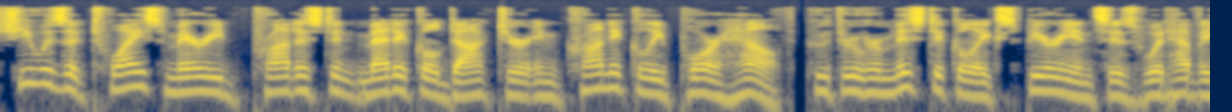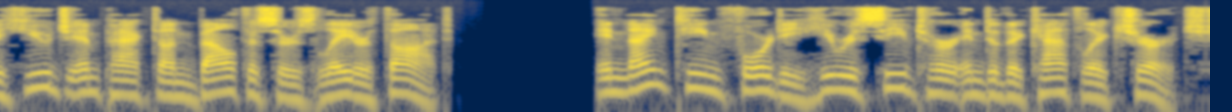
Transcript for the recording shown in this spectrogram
She was a twice married Protestant medical doctor in chronically poor health, who through her mystical experiences would have a huge impact on Balthasar's later thought. In 1940 he received her into the Catholic Church.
